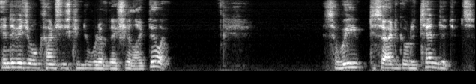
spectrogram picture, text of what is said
individual countries can do whatever they feel like doing. So we decided to go to 10 digits.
